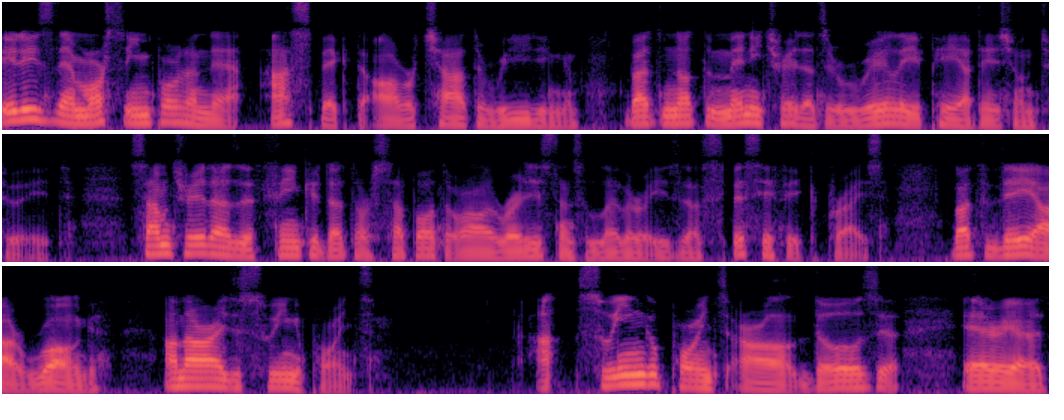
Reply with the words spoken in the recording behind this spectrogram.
It is the most important aspect of chart reading, but not many traders really pay attention to it. Some traders think that our support or resistance level is a specific price, but they are wrong. Analyze swing points. Uh, swing points are those areas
